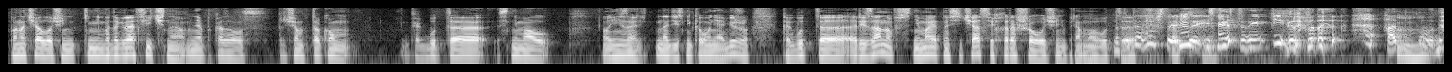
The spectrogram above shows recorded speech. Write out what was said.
поначалу очень кинематографично, мне показалось. Причем в таком, как будто снимал ну, я не знаю, надеюсь, никого не обижу, как будто Рязанов снимает, но сейчас и хорошо очень, прямо вот... Ну, потому что это естественный эпиграф, откуда?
